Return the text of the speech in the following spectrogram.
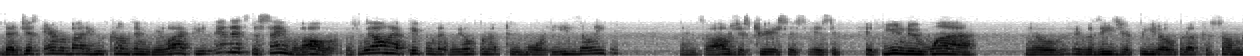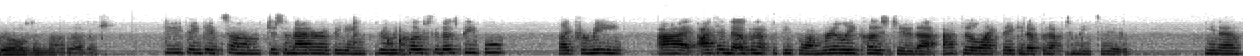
That just everybody who comes into your life, you, and it's the same with all of us. We all have people that we open up to more easily, and so I was just curious as, as if, if you knew why, you know, it was easier for you to open up to some girls and not others. Do you think it's um just a matter of being really close to those people? Like for me, I I tend to open up to people I'm really close to that I feel like they could open up to me too. You know,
